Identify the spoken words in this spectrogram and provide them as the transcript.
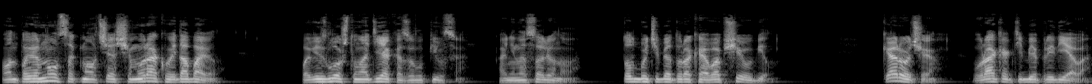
Он повернулся к молчащему раку и добавил. «Повезло, что на дьяка залупился, а не на соленого. Тот бы тебя, дурака, вообще убил». «Короче, у рака к тебе предъява.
